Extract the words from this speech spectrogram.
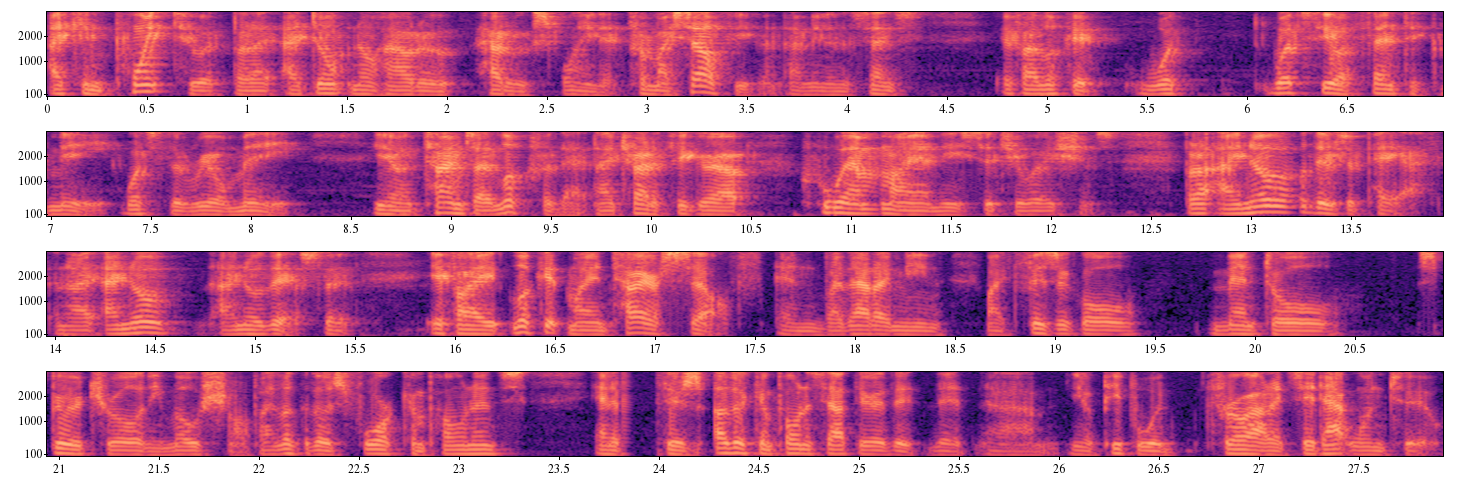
I can point to it, but I, I, don't know how to how to explain it for myself. Even I mean, in the sense, if I look at what what's the authentic me, what's the real me, you know, at times I look for that and I try to figure out who am I in these situations. But I know there's a path, and I, I know I know this that if I look at my entire self, and by that I mean my physical, mental, spiritual, and emotional. If I look at those four components, and if there's other components out there that that um, you know people would throw out, I'd say that one too.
